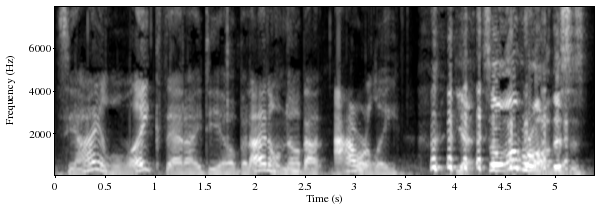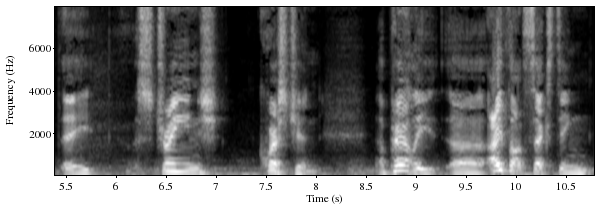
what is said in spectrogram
See, I like that idea, but I don't know about hourly. yeah. So overall, this is a strange question. Apparently, uh, I thought sexting.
